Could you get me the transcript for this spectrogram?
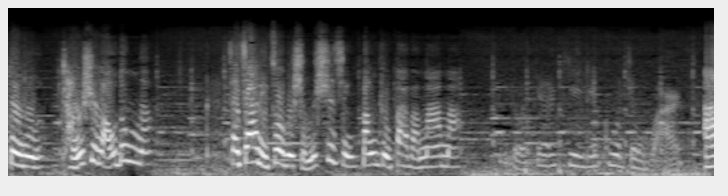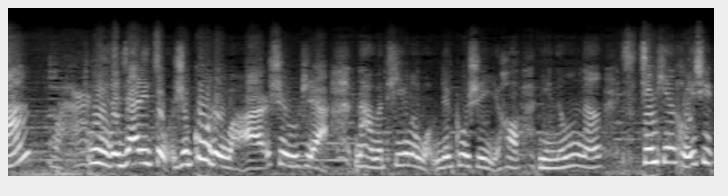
动、尝试劳动呢？在家里做过什么事情帮助爸爸妈妈？我在自己顾着玩儿啊，玩儿。你在家里总是顾着玩儿，是不是？那么听了我们这故事以后，你能不能今天回去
